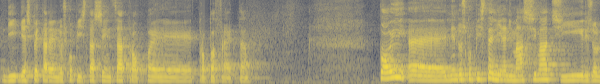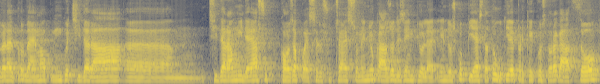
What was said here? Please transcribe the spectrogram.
di, di aspettare l'endoscopista senza troppe- troppa fretta. Poi eh, l'endoscopista in linea di massima ci risolverà il problema o comunque ci darà, ehm, ci darà un'idea su cosa può essere successo. Nel mio caso, ad esempio, le- l'endoscopia è stata utile perché questo ragazzo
